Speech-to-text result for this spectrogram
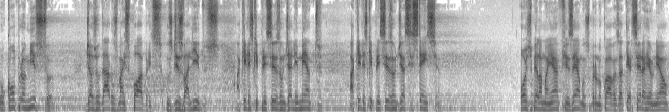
o compromisso de ajudar os mais pobres, os desvalidos, aqueles que precisam de alimento, aqueles que precisam de assistência. Hoje pela manhã fizemos, Bruno Covas, a terceira reunião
